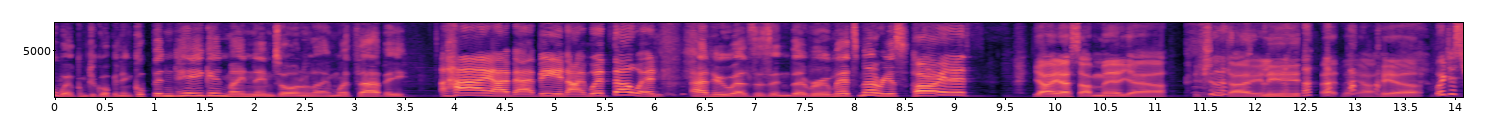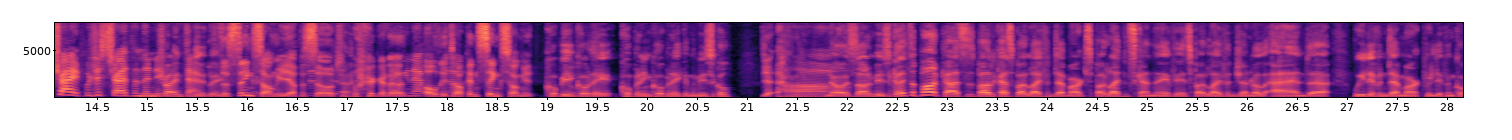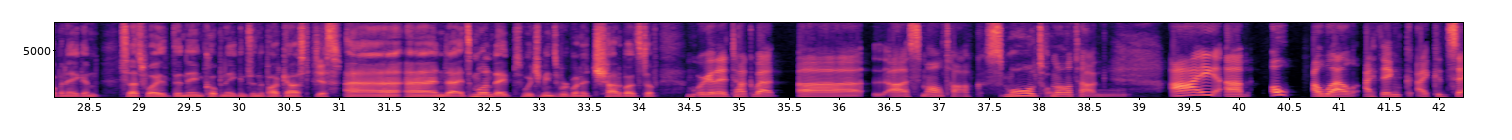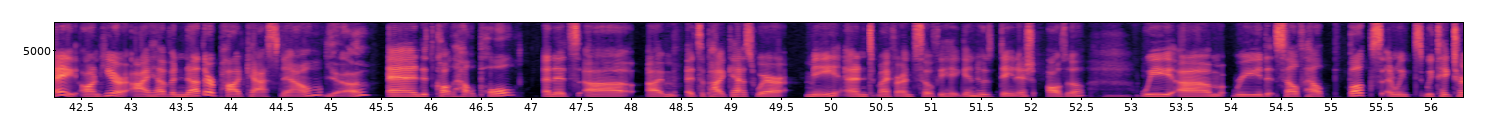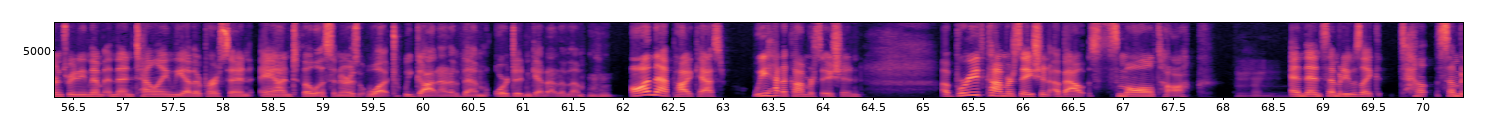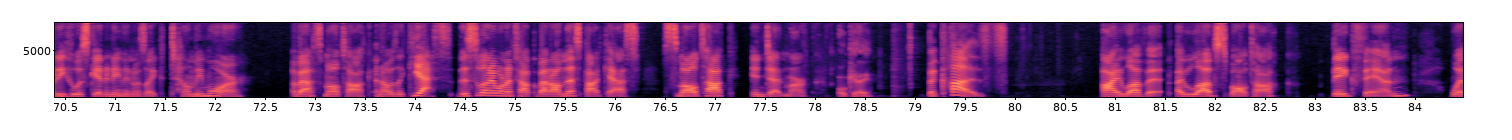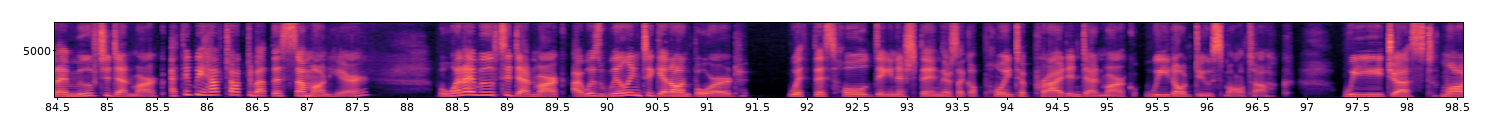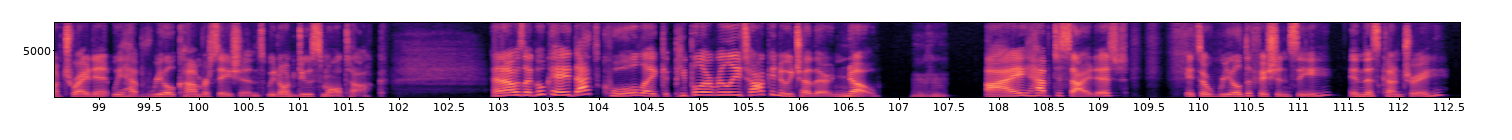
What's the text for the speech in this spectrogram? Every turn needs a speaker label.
Speaker 1: Hello, welcome to Copenhagen, Copenhagen. My name's Owen, I'm with Abby.
Speaker 2: Hi, I'm Abby, and I'm with Owen.
Speaker 1: And who else is in the room? It's Marius.
Speaker 3: Hej! Jeg er sammen med jer. Det er dejligt at være her.
Speaker 2: We're just trying. We're just trying the new
Speaker 1: Trying to do
Speaker 2: stuff.
Speaker 3: The
Speaker 1: things.
Speaker 3: sing-songy episode. We're gonna
Speaker 2: Singing
Speaker 3: only
Speaker 2: episode.
Speaker 3: talk and sing-song it.
Speaker 1: Copenhagen, Copenhagen, Copenhagen, Copenhagen, the musical?
Speaker 3: Yeah.
Speaker 1: No, it's not a musical. It's a podcast. It's a podcast about life in Denmark. It's about life in Scandinavia. It's about life in general. And uh, we live in Denmark. We live in Copenhagen. So that's why the name Copenhagen's in the podcast.
Speaker 3: Yes.
Speaker 1: Uh, and uh, it's Monday, which means we're going to chat about stuff.
Speaker 2: We're gonna talk about uh, uh, small talk.
Speaker 1: Small talk.
Speaker 2: Small talk. I um. Oh, uh, well, I think I could say on here I have another podcast now,
Speaker 1: Yeah.
Speaker 2: and it's called Help Hole, and it's uh, I'm it's a podcast where me and my friend Sofie Hagen, who's Danish, also, mm-hmm. we um read self help books, and we we take turns reading them, and then telling the other person and the listeners what we got out of them or didn't get out of them. Mm-hmm. On that podcast, we had a conversation, a brief conversation about small talk. Mm-hmm. And then somebody was like, tell somebody who was Scandinavian was like, tell me more about small talk. And I was like, yes, this is what I want to talk about on this podcast small talk in Denmark
Speaker 1: Okay.
Speaker 2: Because I love it. I love small talk. Big fan. When I moved to Denmark, I think we have talked about this some on here, but when I moved to Denmark, I was willing to get on board with this whole Danish thing. There's like a point of pride in Denmark. We don't do small talk. We just launch right in. We have real conversations. We don't do small talk. And I was like, okay, that's cool. Like people are really talking to each other. No, mm-hmm. I have decided it's a real deficiency in this country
